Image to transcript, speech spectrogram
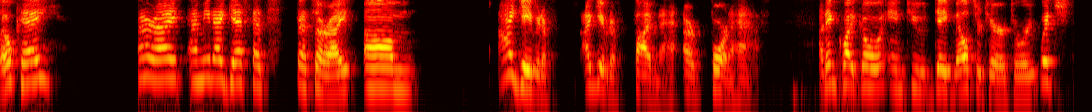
okay. All right. I mean, I guess that's that's all right. Um, I gave it a I gave it a five and a half or four and a half. I didn't quite go into Dave Meltzer territory, which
